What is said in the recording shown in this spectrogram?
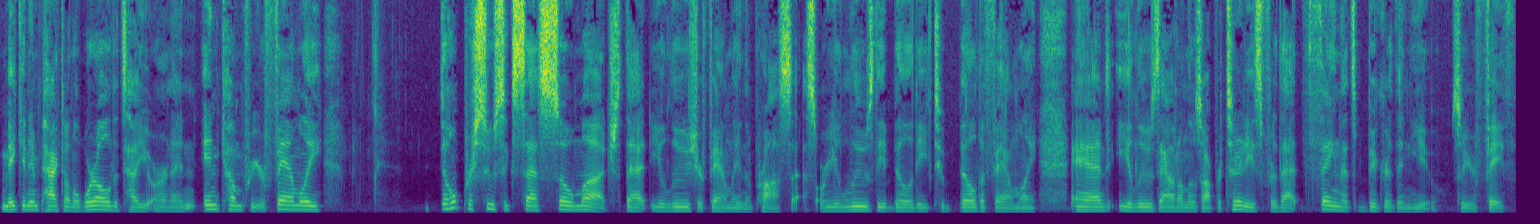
make an impact on the world, it's how you earn an income for your family. Don't pursue success so much that you lose your family in the process or you lose the ability to build a family and you lose out on those opportunities for that thing that's bigger than you. So, your faith.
